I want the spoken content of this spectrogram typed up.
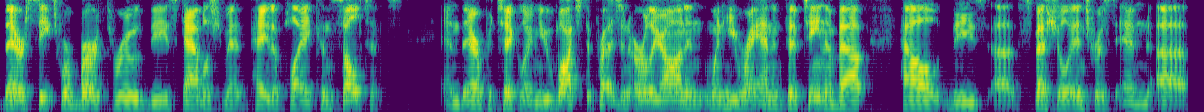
their seats were birthed through the establishment pay to play consultants and their particular. And you watched the president earlier on in, when he ran in 15 about how these uh, special interest and uh,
